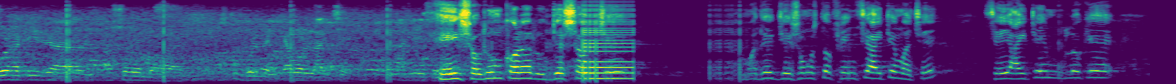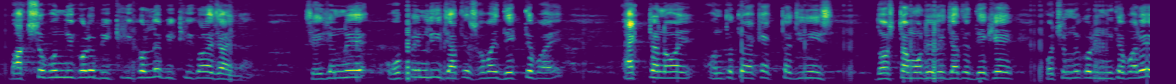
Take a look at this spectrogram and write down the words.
গোরহাটির আহ, আশ্রমের মহারাজ। বলবেন কেমন লাগছে? এই শোরুম করার উদ্দেশ্য হচ্ছে আমাদের যে সমস্ত ফ্যান্সি আইটেম আছে, সেই আইটেমগুলোকে বাক্সবন্দি করে বিক্রি করলে বিক্রি করা যায় না। সেই জন্যে ওপেনলি যাতে সবাই দেখতে পায়, একটা নয়, অন্তত এক একটা জিনিস দশটা মডেলের যাতে দেখে পছন্দ করে নিতে পারে,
